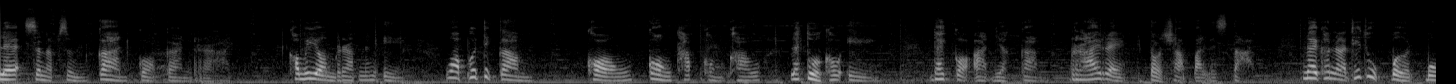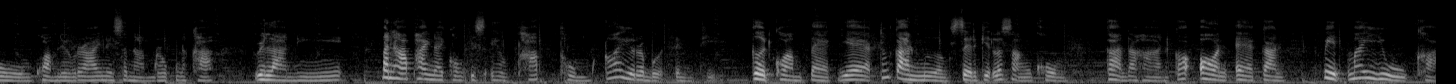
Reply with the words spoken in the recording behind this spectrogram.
และสนับสนุนการก่อการร้าย เขาไม่ยอมรับนั่นเอง ว่าพฤติกรรมของกองทัพของเขาและตัวเขาเอง ได้ก่ออาชญากรรม ร้ายแรงต่อชาวปาเลสไตน์ในขณะที่ถูกเปิดโปงความเลวร้ายในสนามรบนะคะ เวลานี้ปัญหาภายในของอิสราเอลทับถมใกล้ระเบิดเต็มที เกิดความแตกแยกทั้งการเมืองเศรษฐกิจและสังคม การทหารก็อ่อนแอกัน ปิดไม่อยู่ค่ะ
